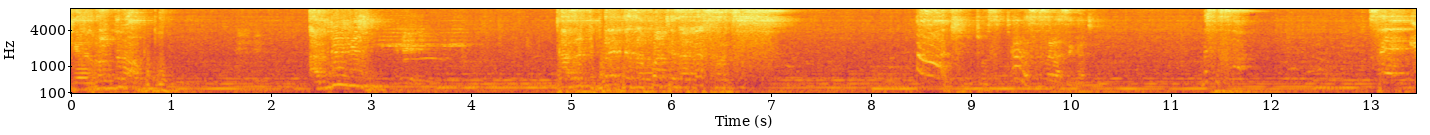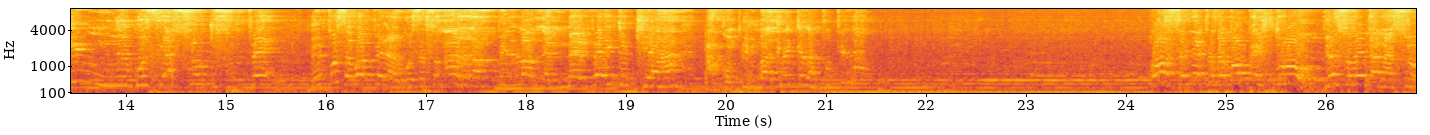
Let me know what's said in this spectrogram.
Tu es rentré à bout. À minuit. Tu as récupéré tes enfants, tu les as fait sortir. Ah, tu, tu as laissé ça là, c'est. Mais c'est ça. C'est une négociation qui se fait. Mais il faut savoir faire la négociation en rappelant les merveilles que Dieu a accomplies malgré que la faute est là. Enfants pêchent trop. Viens sauver ta nation.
